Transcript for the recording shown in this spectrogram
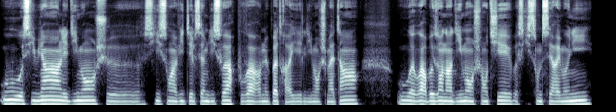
ou aussi bien les dimanches, euh, s'ils sont invités le samedi soir, pouvoir ne pas travailler le dimanche matin, ou avoir besoin d'un dimanche entier parce qu'ils sont de cérémonie.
